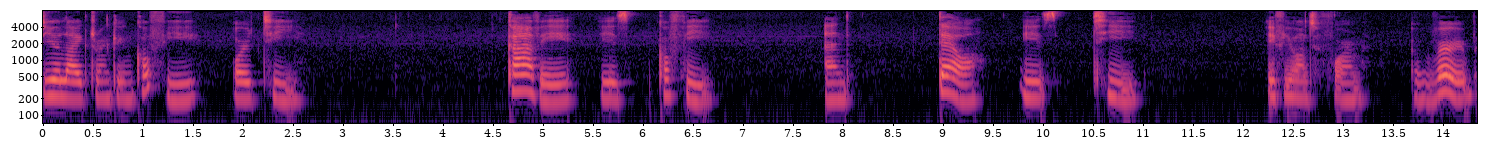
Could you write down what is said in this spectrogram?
Do you like drinking coffee or tea? Kávé is coffee and teo is tea. If you want to form a verb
